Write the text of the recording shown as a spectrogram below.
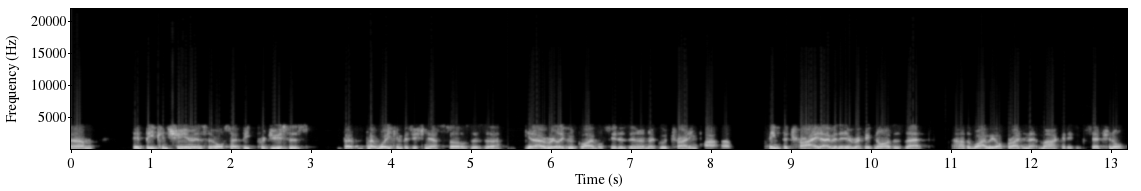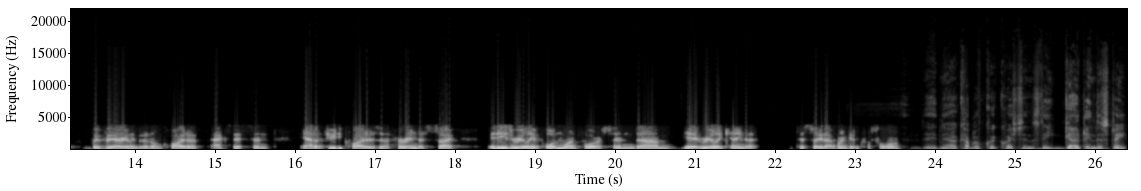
um, they're big consumers, they're also big producers, but, but we can position ourselves as a, you know, a really good global citizen and a good trading partner. I think the trade over there recognises that. Uh, the way we operate in that market is exceptional. We're very limited on quota access and out of duty quotas are horrendous. So it is a really important one for us, and um, yeah, really keen to to see that one get across the line. Indeed. Now, a couple of quick questions. The goat industry.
